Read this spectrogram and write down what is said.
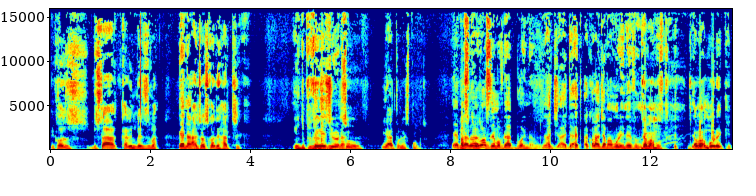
because Mr. Karim Benzema Yeah, now. had just got a hat trick in the previous Against game. Girona. So he had to respond. Yeah, Barcelona, to what's the name of that boy now? I, I, I call him Jamal Murray. Never. Moreke. Jamal Moreke.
